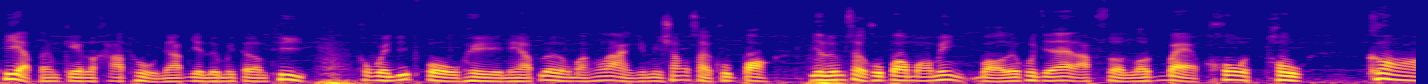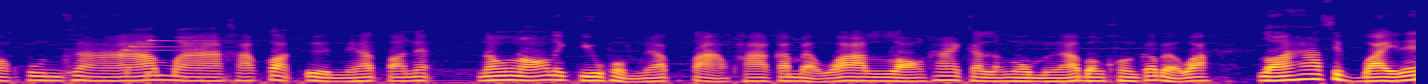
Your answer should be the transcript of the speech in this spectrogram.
ที่อยากเติมเกมราคาถูกนะครับอย่าลืมไปเติมที่24 Pay นะครับเลื่อนลงมาข้างล่างจะมีช่องใส่คูปองอย่าลืมใส่คูปองมอมิ่งบอกเลยคุณจะได้รับส่วนลดแบบโคตรถูก ขอบคุณครับมาครับก่อนอื่นนะครับ ตอนเนี้ยน้องๆในกิลผมนะครับต่างพากันแบบว่าร้องไห้กันระงมเลยนะบางคนก็แบบว่า 150ใบได้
